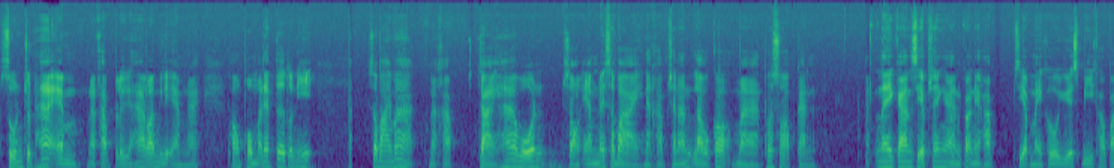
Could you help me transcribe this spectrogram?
0.5แอมป์นะครับ หรือ 500มิลลิแอมป์นะ ของผมอะแดปเตอร์ตัวนี้ สบายมากนะครับ จ่าย 5 โวลต์ 2 แอมป์ได้สบายนะครับ ฉะนั้นเราก็มาทดสอบกัน ในการเสียบใช้งานก็เนี่ยครับ เสียบไมโคร USB เข้าไป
